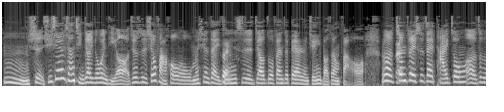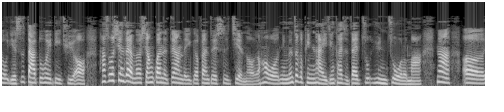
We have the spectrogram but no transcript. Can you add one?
嗯，是徐先生想请教一个问题哦，就是修法后，我们现在已经是叫做《犯罪被害人权益保障法》哦。如果针对是在台中，呃，这个也是大都会地区哦，他说现在有没有相关的这样的一个犯罪事件哦？然后我你们这个平台已经开始在做运作了吗？那呃，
